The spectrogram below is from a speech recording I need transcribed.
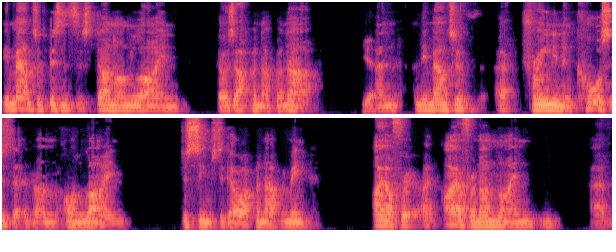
the amount of business that's done online goes up and up and up. Yeah. and, and the amount of uh, training and courses that are done online just seems to go up and up. I mean i offer i, I offer an online uh,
